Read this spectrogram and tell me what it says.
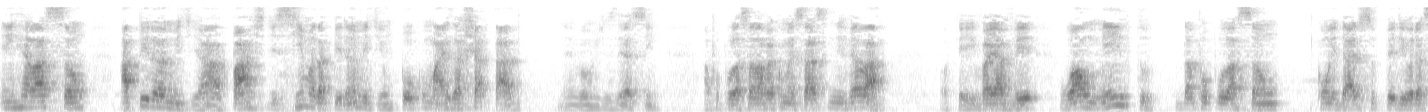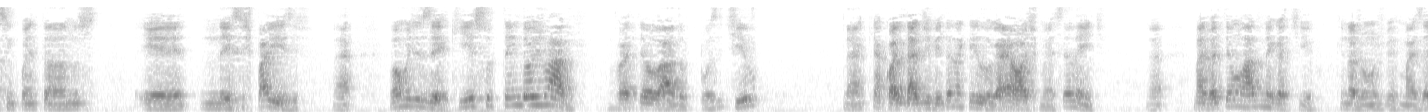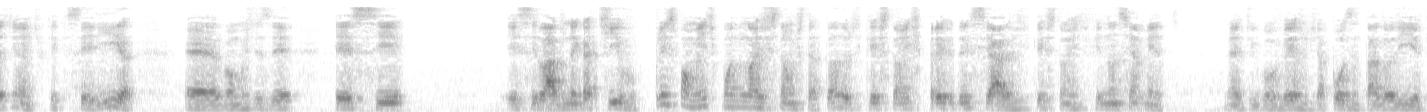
em relação à pirâmide, a parte de cima da pirâmide um pouco mais achatada, né? vamos dizer assim. A população ela vai começar a se nivelar, ok? Vai haver o aumento da população com idade superior a 50 anos eh, nesses países. Né? Vamos dizer que isso tem dois lados. Vai ter o lado positivo, né? que a qualidade de vida naquele lugar é ótima, é excelente. Né? Mas vai ter um lado negativo, que nós vamos ver mais adiante. O que, que seria, é, vamos dizer, esse esse lado negativo, principalmente quando nós estamos tratando de questões previdenciárias, de questões de financiamento, né, de governos, de aposentadorias.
